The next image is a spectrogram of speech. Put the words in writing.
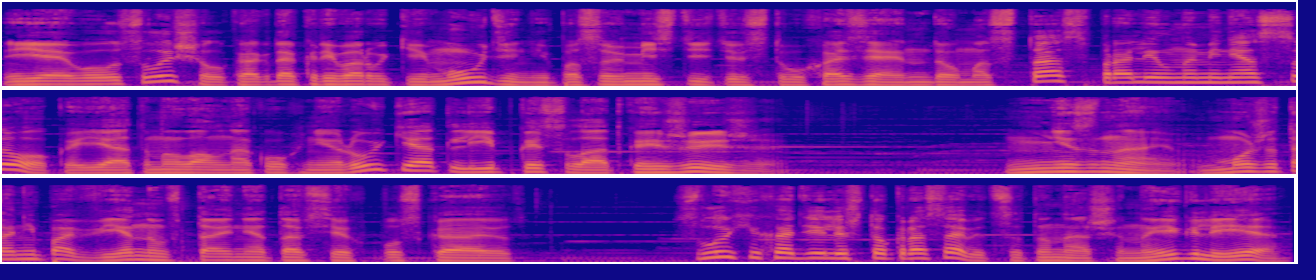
Я его услышал, когда криворукий Мудини, по совместительству хозяин дома Стас, пролил на меня сок, и я отмывал на кухне руки от липкой сладкой жижи. Не знаю, может они по венам в тайне ото всех пускают. Слухи ходили, что красавица-то наша на игле,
